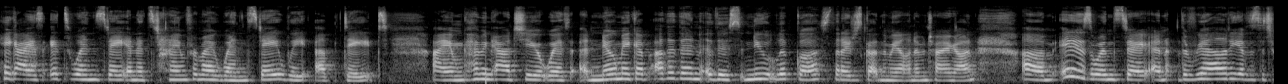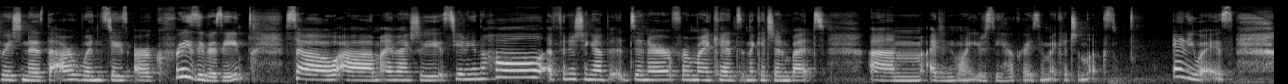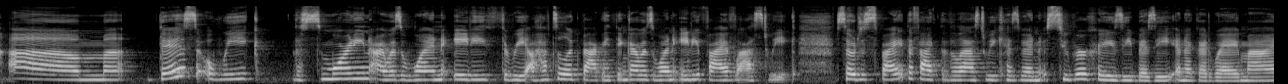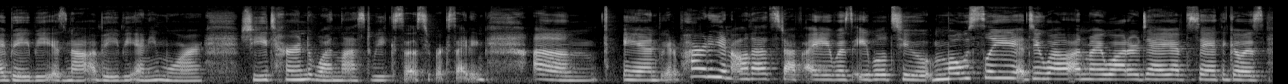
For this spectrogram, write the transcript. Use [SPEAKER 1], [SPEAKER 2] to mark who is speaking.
[SPEAKER 1] Hey guys, it's Wednesday and it's time for my Wednesday weight update. I am coming at you with no makeup other than this new lip gloss that I just got in the mail and I'm trying on. Um, it is Wednesday and the reality of the situation is that our Wednesdays are crazy busy. So um, I'm actually standing in the hall finishing up dinner for my kids in the kitchen, but um, I didn't want you to see how crazy my kitchen looks. Anyways, um, this week this morning I was 183. I'll have to look back. I think I was 185 last week. So despite the fact that the last week has been super crazy busy in a good way, my baby is not a baby anymore. She turned one last week, so super exciting. Um, and we had a party and all that stuff. I was able to mostly do well on my water day. I have to say, I think it was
